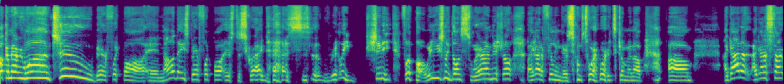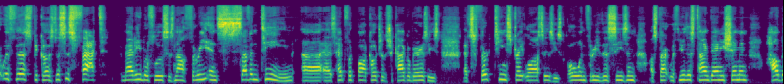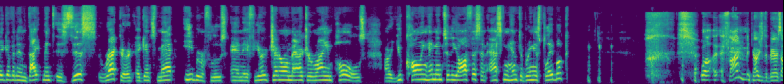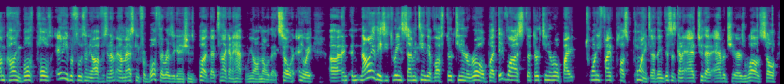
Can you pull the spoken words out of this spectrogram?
Welcome everyone to Bear Football. And nowadays, Bear Football is described as really shitty football. We usually don't swear on this show, but I got a feeling there's some swear words coming up. Um, I gotta I gotta start with this because this is fact. Matt Eberflus is now three and seventeen uh, as head football coach of the Chicago Bears. He's that's thirteen straight losses. He's zero and three this season. I'll start with you this time, Danny Shimon. How big of an indictment is this record against Matt Eberflus? And if you're general manager Ryan Poles, are you calling him into the office and asking him to bring his playbook? well, if I'm in charge of the Bears, I'm calling both Poles and Eberflus in the office, and I'm, and I'm, asking for both their resignations. But that's not going to happen. We all know that. So anyway, uh, and, and not only is he three and seventeen, they've lost 13 in a row, but they've lost the 13 in a row by 25 plus points. I think this is going to add to that average here as well. So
